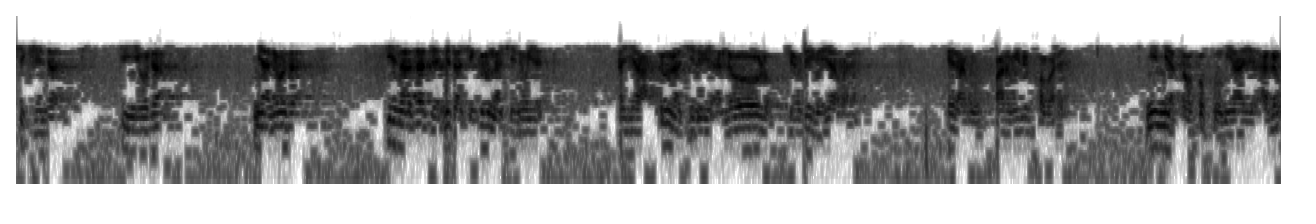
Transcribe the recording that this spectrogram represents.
ချစ်ခင်တဲ့ကြည်ညိုတဲ့ညလို့တဲ့ကျင်နာတတ်တဲ့မေတ္တာရှင်ကရုဏာရှင်တို့ရဲ့အရာကရုဏာရှင်တို့ရဲ့အလိုလို့ကျွန်တော်သိရပါတယ်အဲ့ဒါကိုပါရမီလို့ခေါ်ပါတယ် မြင့်မြတ်သောပုဂ္ဂိုလ်များရဲ့အလို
